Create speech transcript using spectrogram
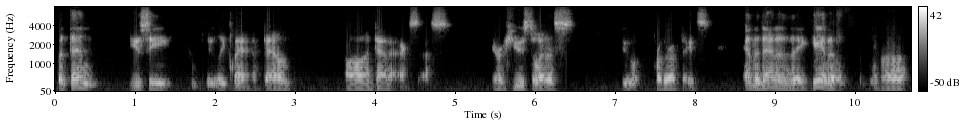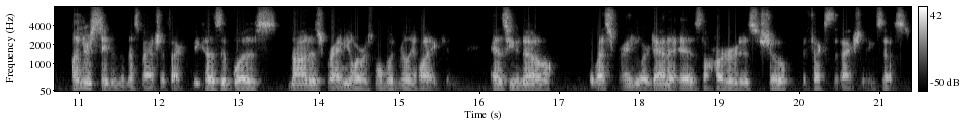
But then UC completely clamped down on data access. They refused to let us do further updates. And the data they gave us uh, understated the mismatch effect because it was not as granular as one would really like. And as you know, the less granular data is, the harder it is to show effects that actually exist.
